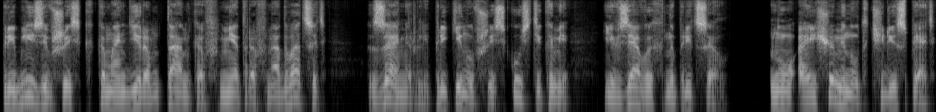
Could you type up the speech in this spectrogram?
Приблизившись к командирам танков метров на двадцать, замерли, прикинувшись кустиками и взяв их на прицел. Ну, а еще минут через пять,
